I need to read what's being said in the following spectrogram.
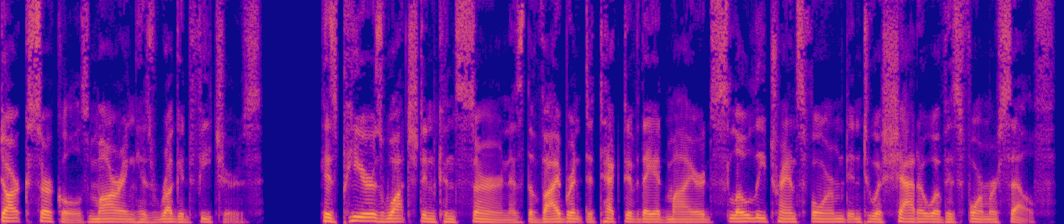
dark circles marring his rugged features. His peers watched in concern as the vibrant detective they admired slowly transformed into a shadow of his former self.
